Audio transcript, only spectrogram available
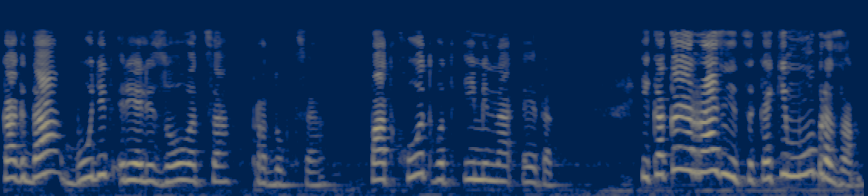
Когда будет реализовываться продукция. Подход вот именно этот. И какая разница, каким образом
